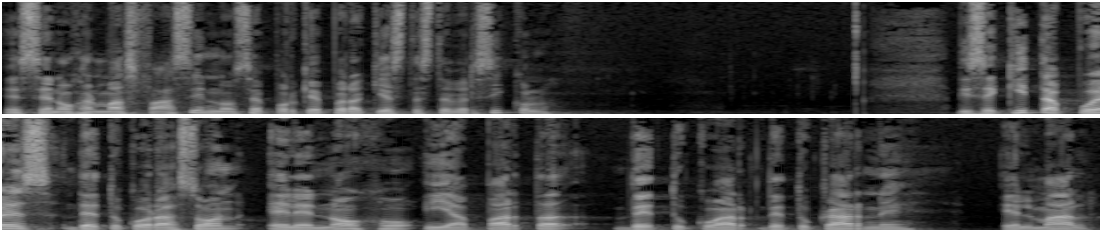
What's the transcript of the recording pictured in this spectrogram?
eh, se enojan más fácil, no sé por qué, pero aquí está este versículo. Dice, quita pues de tu corazón el enojo y aparta de tu, de tu carne el mal,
